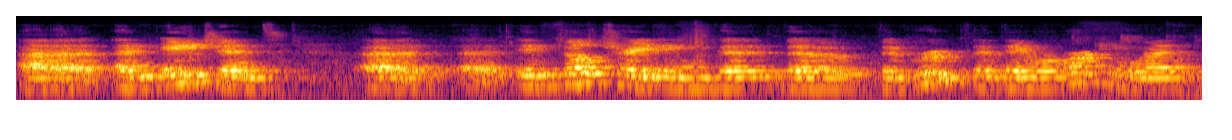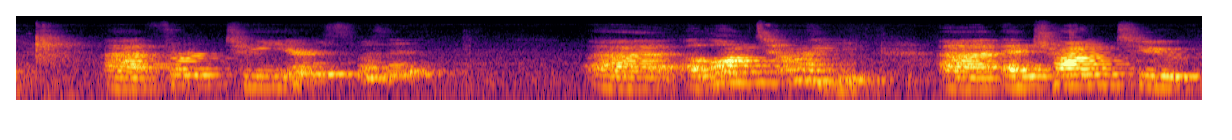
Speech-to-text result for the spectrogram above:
uh, an agent uh, uh, infiltrating the, the, the, group that they were working with for two years, was it? a long time uh, and trying to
